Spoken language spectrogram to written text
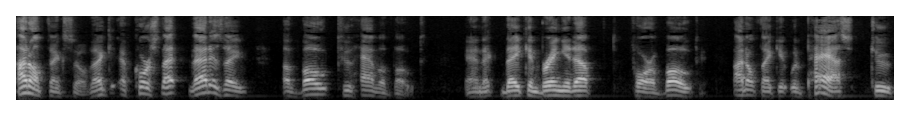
I don't think so. That, of course, that, that is a, a vote to have a vote, and they can bring it up for a vote. I don't think it would pass to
